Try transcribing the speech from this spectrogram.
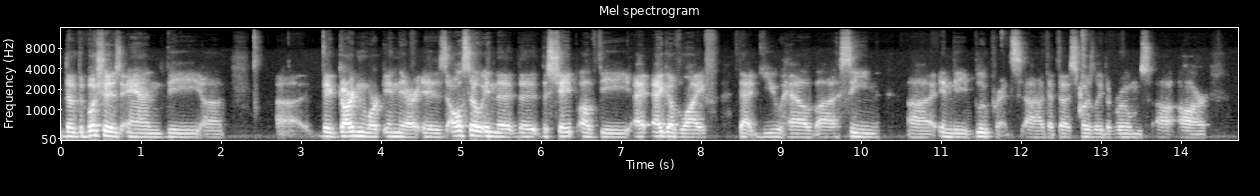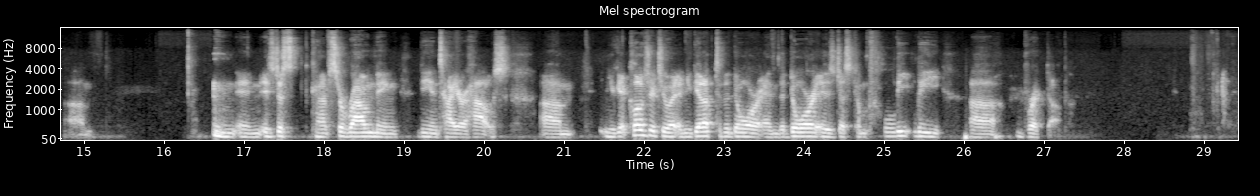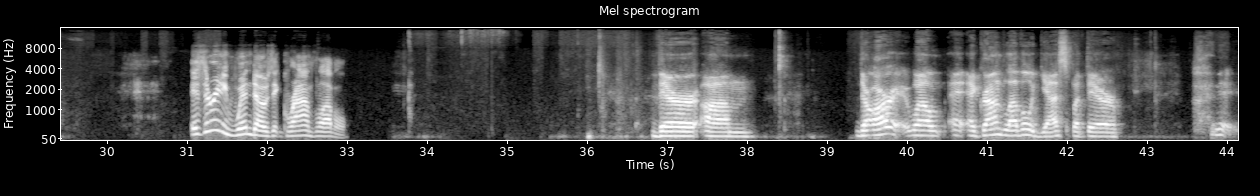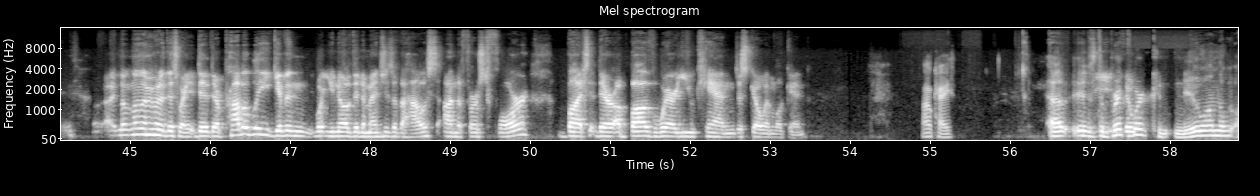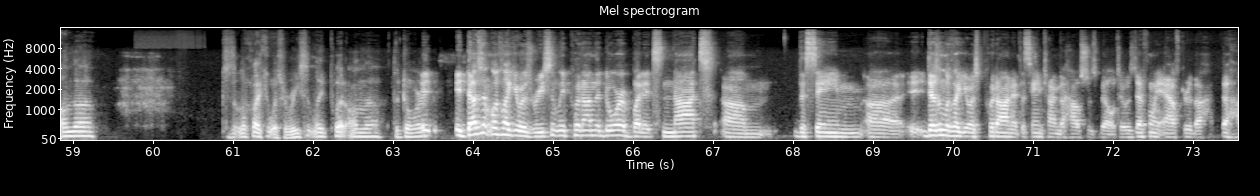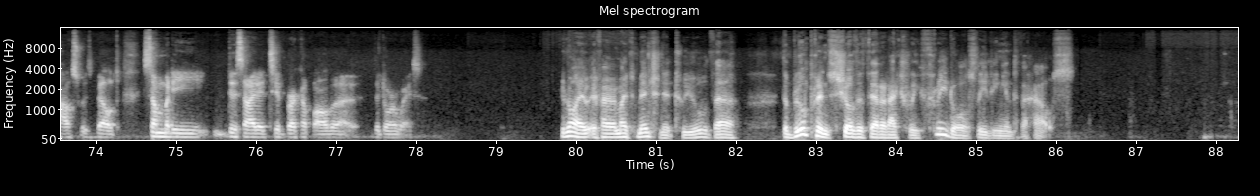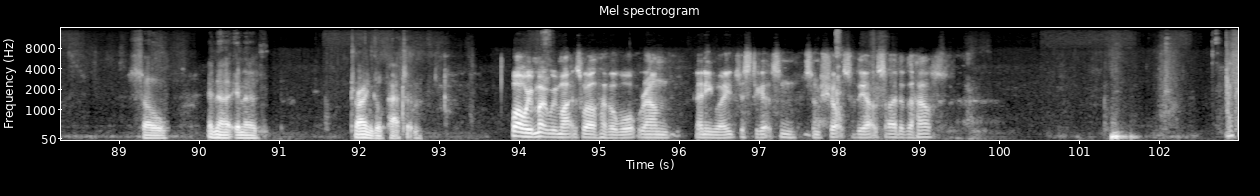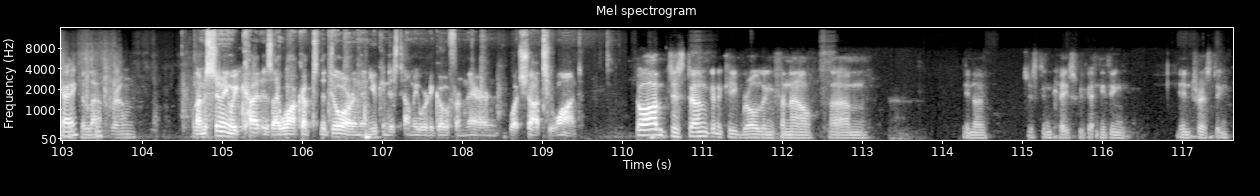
the the bushes and the uh, uh, the garden work in there is also in the the, the shape of the egg of life that you have uh, seen in the blueprints uh, that the supposedly the rooms uh, are um, and it's just kind of surrounding the entire house um, you get closer to it and you get up to the door and the door is just completely uh, bricked up Is there any windows at ground level? There, um, there are well at, at ground level, yes, but they're. Let, let me put it this way: they're, they're probably given what you know of the dimensions of the house on the first floor, but they're above where you can just go and look in. Okay. Uh, is the The- brickwork new on the on the? Does it look like it was recently put on the the door? It it doesn't look like it was recently put on the door, but it's not um, the same. Uh, it doesn't look like it was put on at the same time the house was built. It was definitely after the the house was built. Somebody decided to brick up all the the doorways. You know, I, if I might mention it to you, the the blueprints show that there are actually three doors leading into the house. So, in a in a triangle pattern. Well, we might we might as well have a walk round anyway, just to get some some shots of the outside of the house. Okay. Take a lap round. Well, I'm assuming we cut as I walk up to the door, and then you can just tell me where to go from there and what shots you want. So I'm just I'm going to keep rolling for now. Um, you know, just in case we get anything interesting.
